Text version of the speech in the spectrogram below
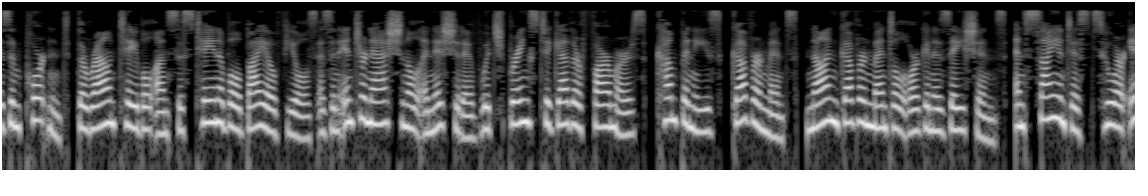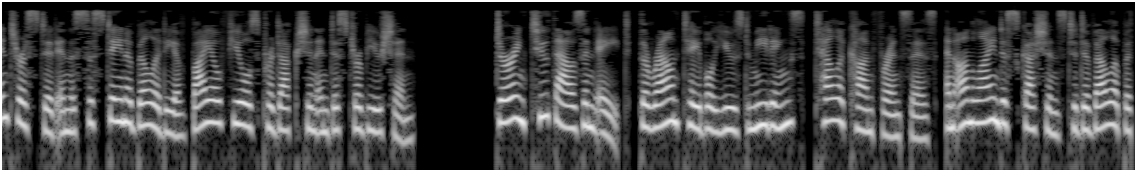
is important. The Roundtable on Sustainable Biofuels is an international initiative which brings together farmers, companies, governments, non-governmental organizations, and scientists who are interested in the sustainability of biofuels production and distribution. During 2008, the Roundtable used meetings, teleconferences, and online discussions to develop a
